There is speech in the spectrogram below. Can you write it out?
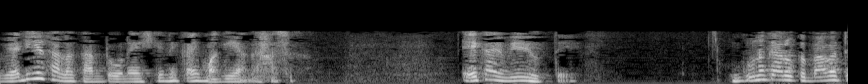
වැඩි සලකන්න ඕනේ කියන එකයි මගේ අදහස. ඒකයි විය යුත්තේ. ගුණකාරක බවට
